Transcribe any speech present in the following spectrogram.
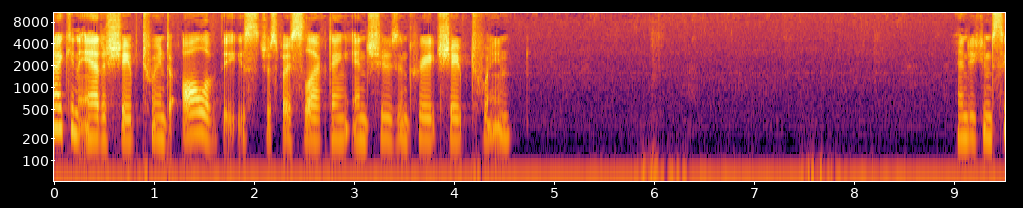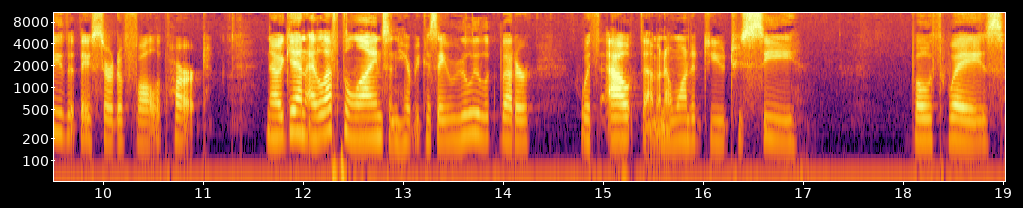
And I can add a shape tween to all of these just by selecting and choosing create shape tween. And you can see that they sort of fall apart. Now again, I left the lines in here because they really look better without them and I wanted you to see both ways.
